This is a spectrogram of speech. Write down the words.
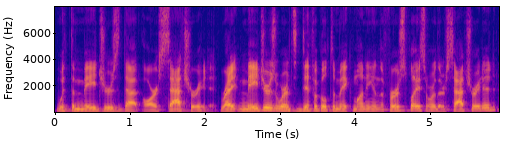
with the majors that are saturated, right? Majors where it's difficult to make money in the first place or they're saturated,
